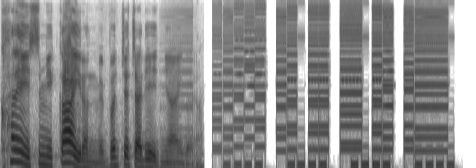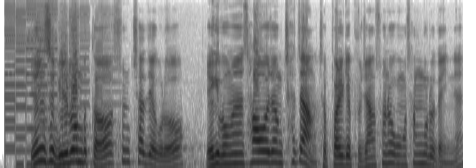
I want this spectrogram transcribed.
칸에 있습니까? 이런 몇 번째 자리에 있냐 이거예요 연습 1번부터 순차적으로 여기 보면 사오정 차장, 저팔계 부장, 손오공 상무로 돼 있네.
